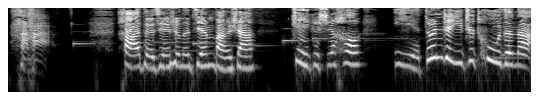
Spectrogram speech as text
哈哈，哈特先生的肩膀上这个时候也蹲着一只兔子呢。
